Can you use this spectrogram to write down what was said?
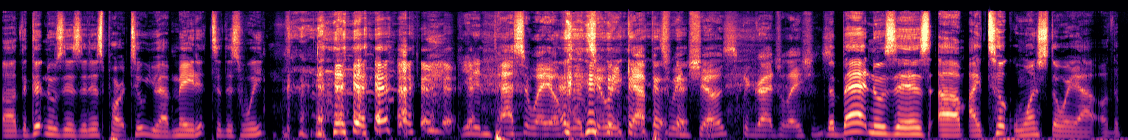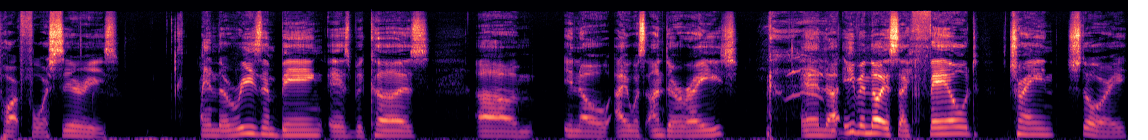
Uh, the good news is it is part two. You have made it to this week. You didn't pass away over the two week gap between shows. Congratulations. The bad news is um, I took one story out of the part four series, and the reason being is because, um, you know, I was underage, and uh, even though it's a failed train story,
